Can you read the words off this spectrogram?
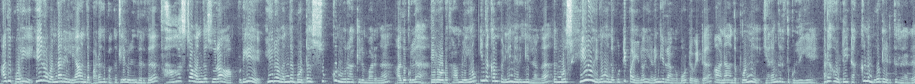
அது போய் ஹீரோ வந்தாரு இல்லையா? அந்த படகு பக்கத்துலயே விழுந்துருது. ஃபாஸ்டா வந்த சுறா அப்படியே ஹீரோ வந்த போட்டை சுக்கு நூறாக்கிடும் பாருங்க. அதுக்குள்ள ஹீரோட ஃபேமிலியும் இந்த கம்பெனியை நெருங்கிடுறாங்க. ஆல்மோஸ்ட் ஹீரோயினும் அந்த குட்டி பையனும் இறங்கிடுறாங்க போட்டை விட்டு. ஆனா அந்த பொண்ணு இறங்குறதுக்குள்ளேயே படகோட்டி டக்குன்னு போட்டை எடுத்துடுறாரு.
